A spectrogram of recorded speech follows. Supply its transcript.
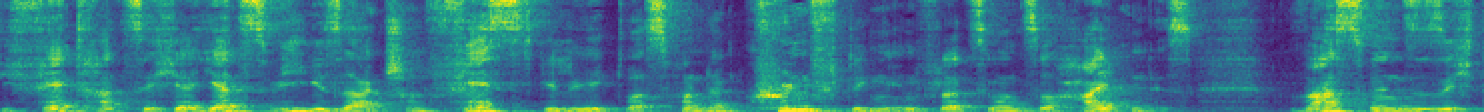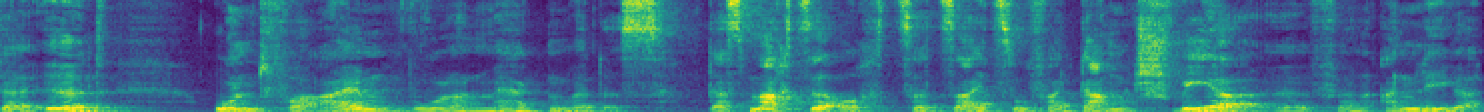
Die FED hat sich ja jetzt, wie gesagt, schon festgelegt, was von der künftigen Inflation zu halten ist. Was, wenn sie sich da irrt? Und vor allem, woran merken wir das? Das macht es ja auch zurzeit so verdammt schwer äh, für einen Anleger.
